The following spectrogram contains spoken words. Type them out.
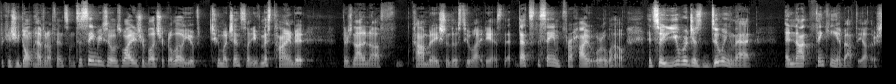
Because you don't have enough insulin. It's the same reason as why is your blood sugar low? You have too much insulin. You've mistimed it. There's not enough combination of those two ideas. That that's the same for high or low. And so you were just doing that and not thinking about the others.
